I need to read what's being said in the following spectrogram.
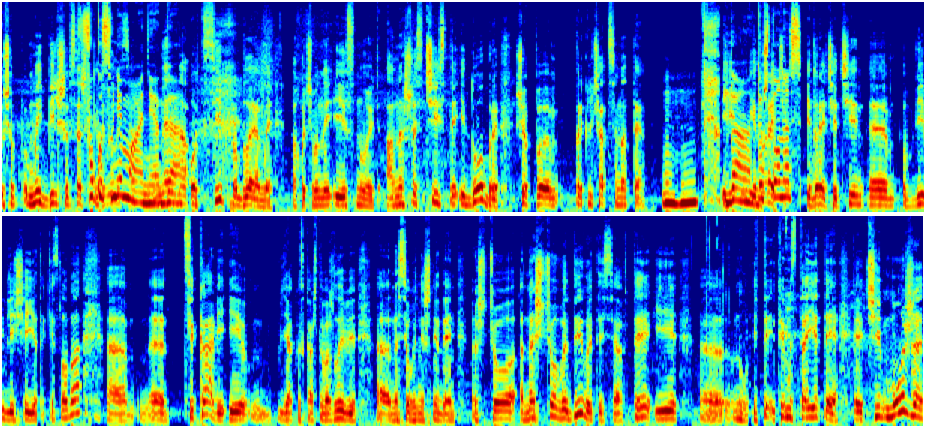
щоб ми більше все ж Фокус внимання, не да. на оці проблеми, а хоч вони і існують, а на щось чисте і добре, щоб е, переключатися на те. Мгм. І, да, і, то, до речі, у нас... і до речі, чи е, в Біблії ще є такі слова е, е, цікаві і, як ви скажете, важливі е, на сьогоднішній день, що на що ви дивитеся, в те і, е, ну, і, ти, і тим стаєте. Е, Чи може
